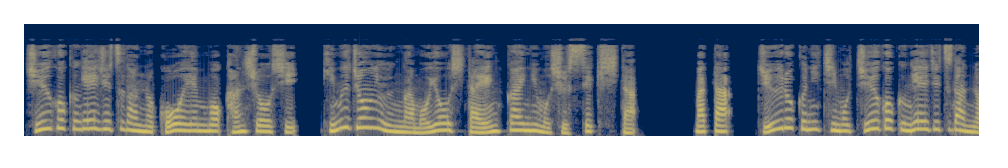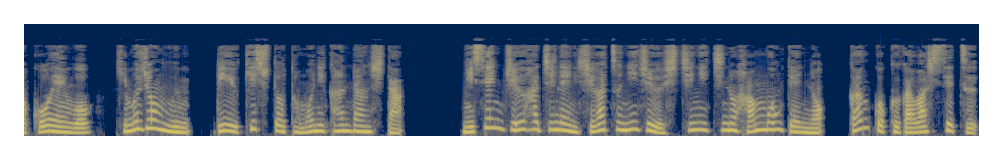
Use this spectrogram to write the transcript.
中国芸術団の講演も鑑賞し、キム・ジョンウンが催した宴会にも出席した。また、16日も中国芸術団の公演を、キム・ジョンウン、リユ・キシュと共に観覧した。2018年4月27日の反問店の韓国側施設、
